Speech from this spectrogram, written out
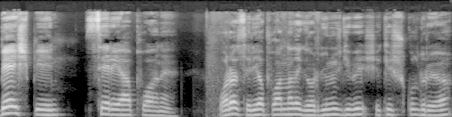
5000 Serie A puanı. Bu arada Serie A puanına da gördüğünüz gibi şekil şukul duruyor.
